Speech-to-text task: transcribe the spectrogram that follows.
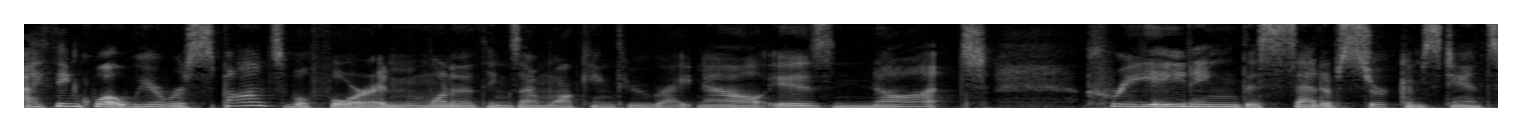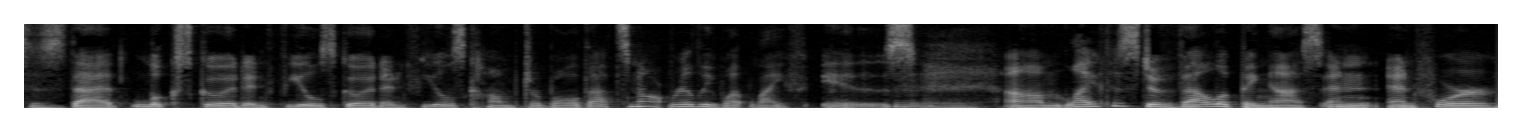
I think what we're responsible for, and one of the things I'm walking through right now, is not creating this set of circumstances that looks good and feels good and feels comfortable. That's not really what life is. Um, life is developing us, and and for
